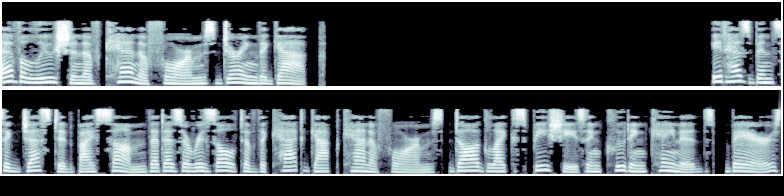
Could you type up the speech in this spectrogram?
Evolution of caniforms during the gap It has been suggested by some that as a result of the cat gap caniforms dog-like species including canids, bears,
